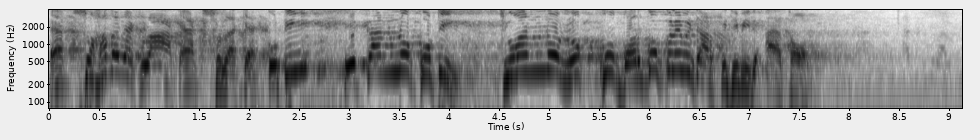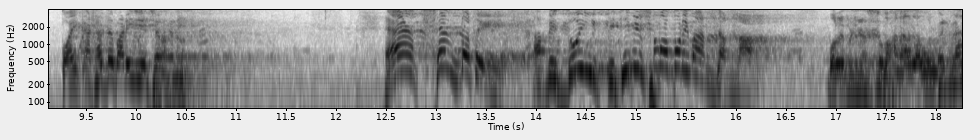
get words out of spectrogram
একশো হাজার এক লাখ, একশো লাখ এক কোটি, একান্ন কোটি চুয়ান্ন লক্ষ বর্গ কিলোমিটার পৃথিবীর আয়তন। কয় কাঠাতে বাড়ি দিয়েছেন আপনি? এক শেষ দাতে আপনি দুই পৃথিবীর সম পরিমাণ না বলবেন না সোহান আল্লাহ বলবেন না?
